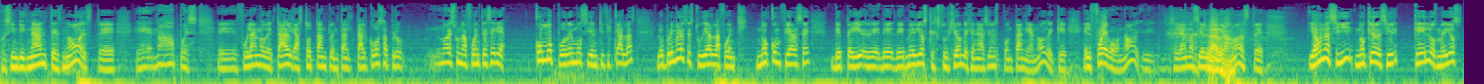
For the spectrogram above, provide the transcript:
pues indignantes no este eh, no pues fulano de tal gastó tanto en tal tal cosa pero no es una fuente seria ¿Cómo podemos identificarlas? Lo primero es estudiar la fuente, no confiarse de, de, medios que surgieron de generación espontánea, ¿no? De que el fuego, ¿no? se llama así el medio, ¿no? Este, y aún así, no quiero decir que los medios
